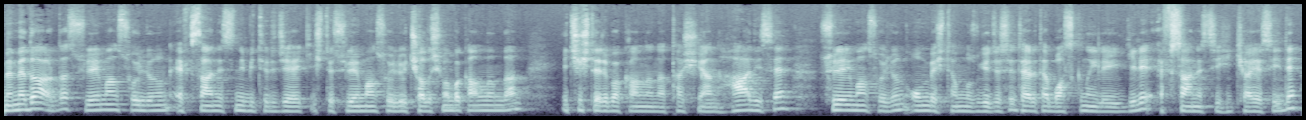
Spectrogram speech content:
Mehmet Ağar da Süleyman Soylu'nun efsanesini bitirecek, işte Süleyman Soylu'yu Çalışma Bakanlığı'ndan İçişleri Bakanlığı'na taşıyan hadise Süleyman Soylu'nun 15 Temmuz gecesi TRT baskını ile ilgili efsanesi, hikayesiydi.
